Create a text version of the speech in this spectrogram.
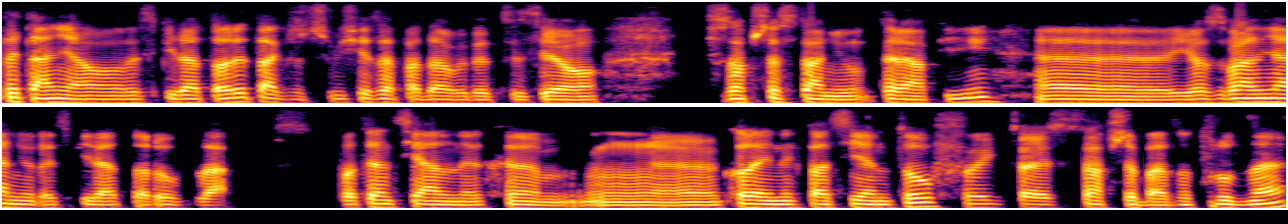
pytania o respiratory, tak, rzeczywiście zapadały decyzje o zaprzestaniu terapii e, i o zwalnianiu respiratorów dla potencjalnych e, kolejnych pacjentów i to jest zawsze bardzo trudne.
